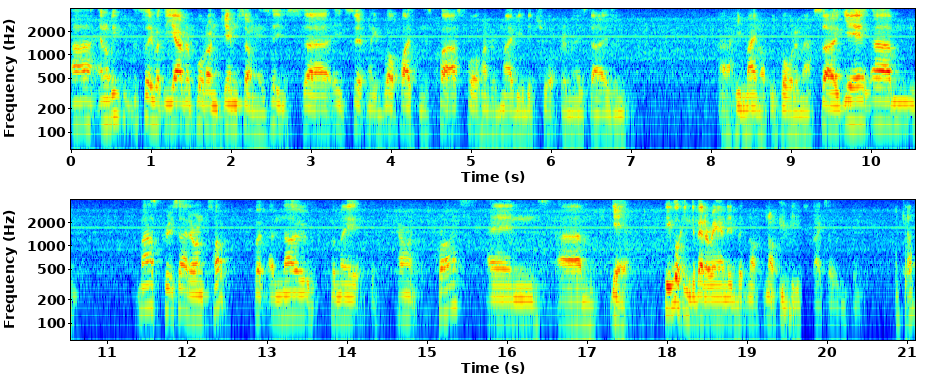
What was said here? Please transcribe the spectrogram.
Uh, and I'll be interested to see what the yard report on Gem Song is. He's uh, he's certainly well placed in his class. 1200 may be a bit short for him these days, and uh, he may not be forward enough. So yeah, um, Masked Crusader on top, but a no for me at the current price. And um, yeah, be looking to bet around him, but not not huge stakes. I wouldn't think. Okay.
